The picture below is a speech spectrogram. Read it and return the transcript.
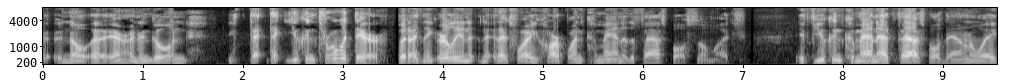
uh, no, uh, Aaron, and going, that, that you can throw it there. But I think early in that's why I harp on command of the fastball so much. If you can command that fastball down and away,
